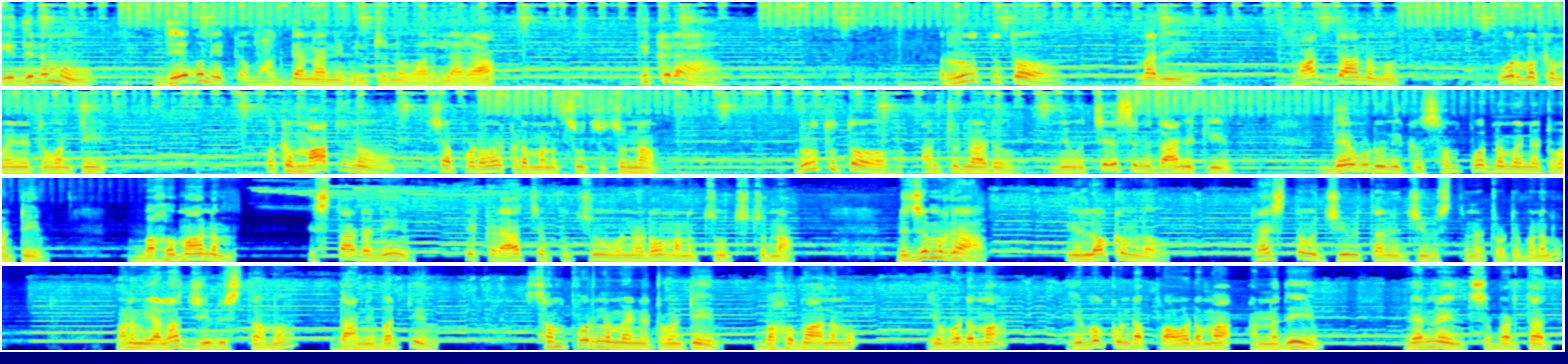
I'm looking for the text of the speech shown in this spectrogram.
ఈ దినము దేవుని యొక్క వాగ్దానాన్ని వింటున్న వారులారా ఇక్కడ రూతుతో మరి వాగ్దానము పూర్వకమైనటువంటి ఒక మాటను చెప్పడం ఇక్కడ మనం చూచుచున్నాం. రూతుతో అంటున్నాడు నీవు చేసిన దానికి దేవుడు నీకు సంపూర్ణమైనటువంటి బహుమానం ఇస్తాడని ఇక్కడ చెప్పుచూ ఉండడం మనం చూచుతున్నాం నిజముగా ఈ లోకంలో క్రైస్తవ జీవితాన్ని జీవిస్తున్నటువంటి మనము మనం ఎలా జీవిస్తామో దాన్ని బట్టి సంపూర్ణమైనటువంటి బహుమానము ఇవ్వడమా ఇవ్వకుండా పోవడమా అన్నది నిర్ణయించబడుతుంది.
